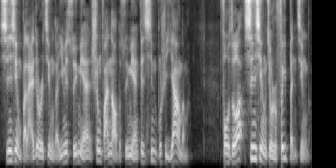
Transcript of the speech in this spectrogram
心性本来就是净的，因为随眠生烦恼的随眠跟心不是一样的嘛，否则心性就是非本净的。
